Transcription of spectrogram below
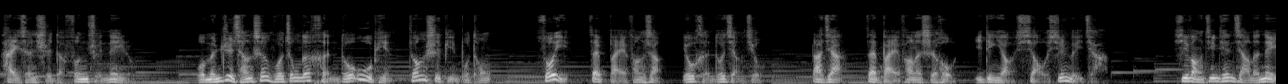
泰山石的风水内容。我们日常生活中的很多物品装饰品不同，所以在摆放上有很多讲究。大家在摆放的时候一定要小心为佳。希望今天讲的内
